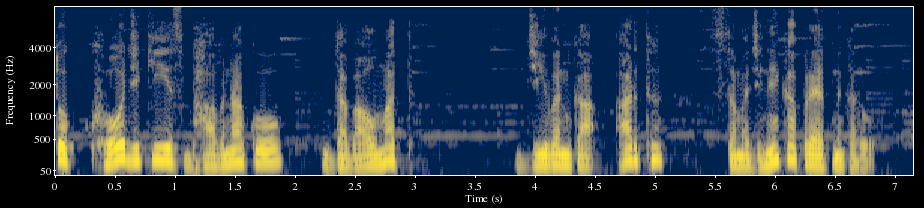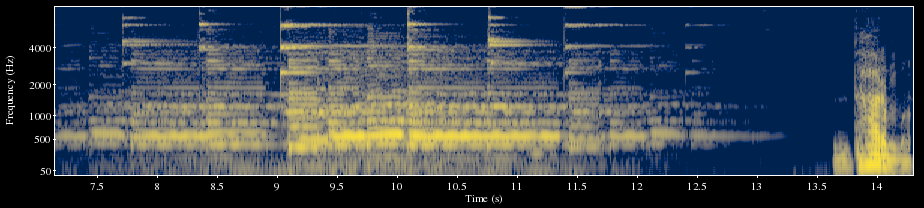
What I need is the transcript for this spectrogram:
तो खोज की इस भावना को दबाओ मत। जीवन का अर्थ समझने का प्रयत्न करो। धर्म।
